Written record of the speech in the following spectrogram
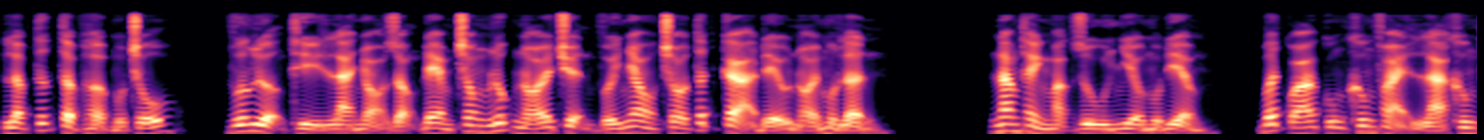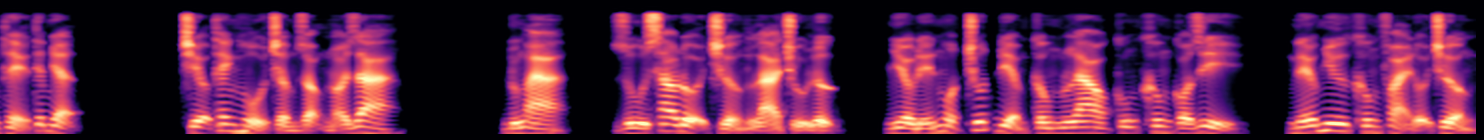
lập tức tập hợp một chỗ, Vương Lượng thì là nhỏ giọng đem trong lúc nói chuyện với nhau cho tất cả đều nói một lần. Nam Thành mặc dù nhiều một điểm, bất quá cũng không phải là không thể tiếp nhận. Triệu Thanh Hổ trầm giọng nói ra. Đúng à, dù sao đội trưởng là chủ lực, nhiều đến một chút điểm công lao cũng không có gì, nếu như không phải đội trưởng,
